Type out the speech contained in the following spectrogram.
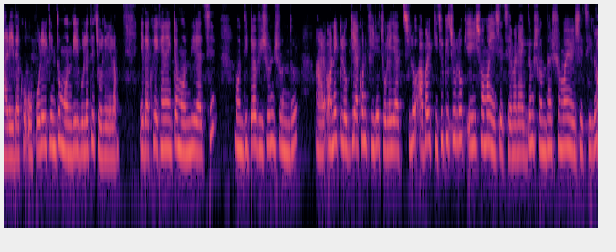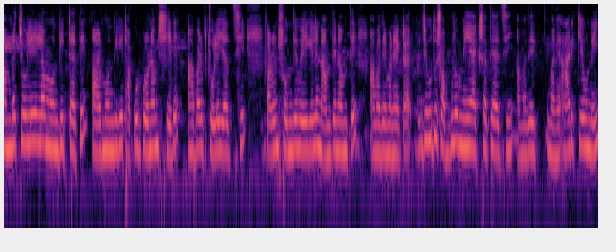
আর এই দেখো ওপরের কিন্তু মন্দিরগুলোতে চলে এলাম। এ দেখো, এখানে একটা মন্দির আছে। মন্দিরটাও ভীষণ সুন্দর। আর অনেক লোকই এখন ফিরে চলে যাচ্ছিল। আবার কিছু কিছু লোক এই সময় এসেছে মানে একদম সন্ধ্যার সময়ও এসেছিল। আমরা চলে এলাম মন্দিরটাতে আর মন্দিরে ঠাকুর প্রণাম সেরে আবার চলে যাচ্ছি। কারণ সন্ধে হয়ে গেলে নামতে নামতে আমাদের মানে একটা, যেহেতু সবগুলো মেয়ে একসাথে আছি, আমাদের মানে আর কেউ নেই,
